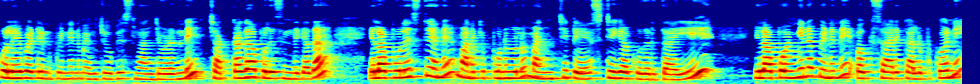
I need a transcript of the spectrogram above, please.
పులియబెట్టిన పిండిని మీకు చూపిస్తున్నాను చూడండి. చక్కగా పులిసింది కదా? ఇలా పులిస్తేనే మనకి పునుగులు మంచి టేస్టీగా కుదురుతాయి. ఇలా పొంగిన పిండిని ఒకసారి కలుపుకొని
